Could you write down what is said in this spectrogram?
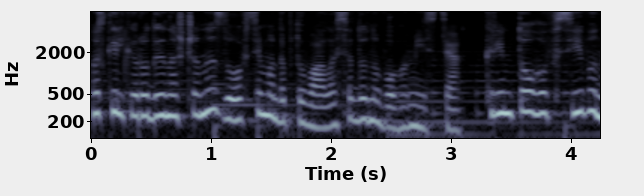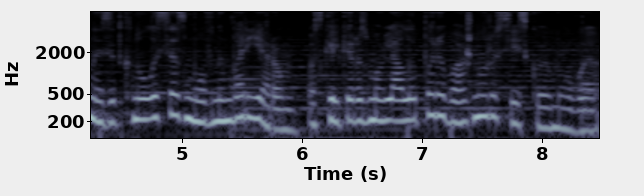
оскільки родина ще не зовсім адаптувалася до нового місця. Крім того, всі вони зіткнулися з мовним бар'єром, оскільки розмовляли переважно російською мовою.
